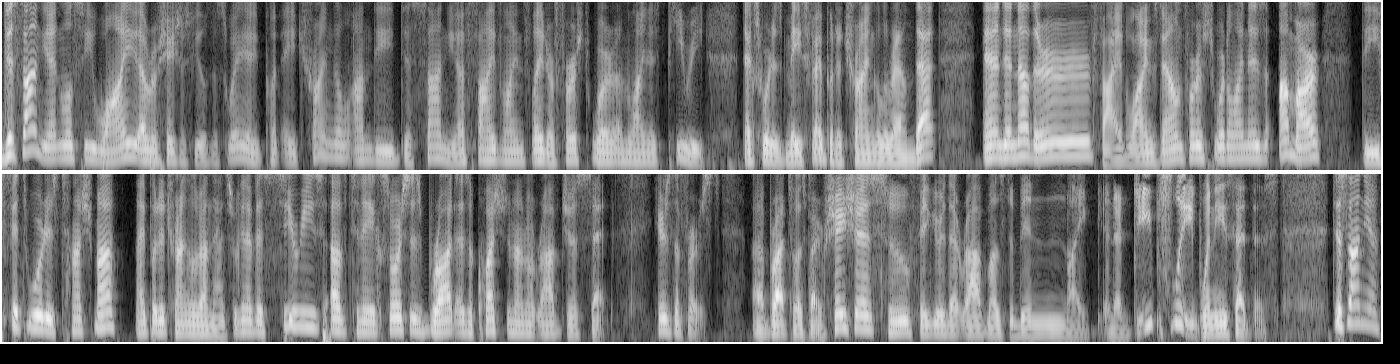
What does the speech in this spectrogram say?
Desanya, and we'll see why uh, Sheshes feels this way. I put a triangle on the Desanya five lines later. First word on the line is Piri. Next word is Mesve. I put a triangle around that. And another five lines down. First word on line is Amar. The fifth word is Tashma. I put a triangle around that. So we're going to have a series of Tanaic sources brought as a question on what Rav just said. Here's the first, uh, brought to us by Rav Sheshes, who figured that Rav must have been like in a deep sleep when he said this. Desanya,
